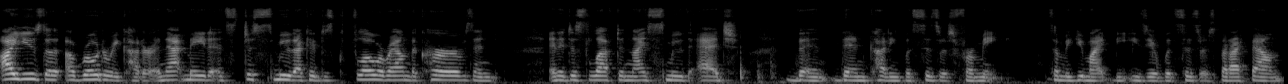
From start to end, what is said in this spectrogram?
I used a, a, rotary cutter, and that made it, just smooth. I could just flow around the curves, and and it just left a nice smooth edge than, than cutting with scissors for me. Some of you might be easier with scissors, but I found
